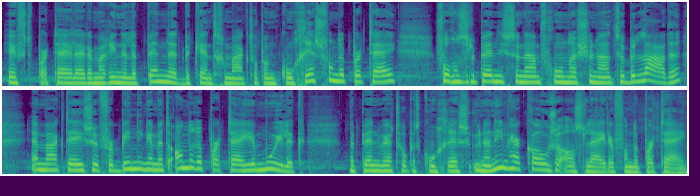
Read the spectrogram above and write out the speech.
heeft partijleider Marine Le Pen net bekendgemaakt op een congres van de partij. Volgens Le Pen is de naam Front National te beladen... en maakt deze verbindingen met andere partijen moeilijk. Le Pen werd op het congres unaniem herkozen als leider van de partij.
